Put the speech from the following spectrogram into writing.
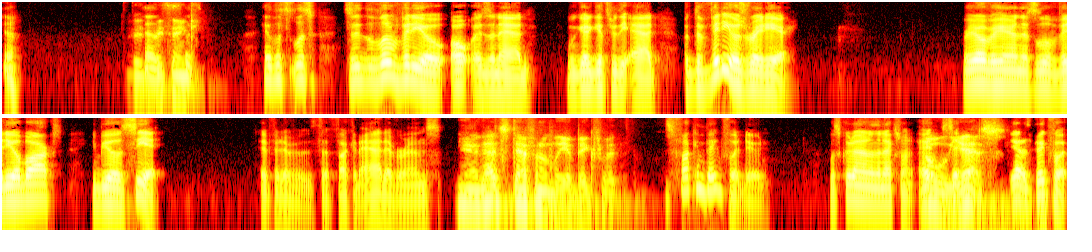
Yeah. I, I think. let's- Hey, let's let's so the little video. Oh, it's an ad. We got to get through the ad, but the video's right here, right over here in this little video box. You'll be able to see it if it ever if the fucking ad ever ends. Yeah, that's definitely a Bigfoot. It's fucking Bigfoot, dude. Let's go down to the next one. Hey, oh sit- yes, yeah, it's Bigfoot.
